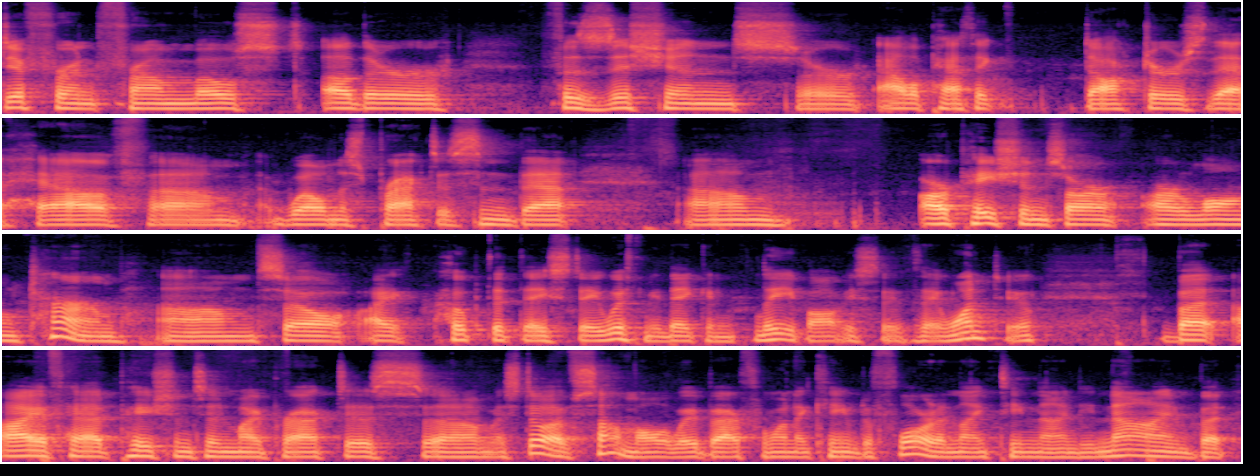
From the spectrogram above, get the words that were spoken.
different from most other physicians or allopathic doctors that have um, wellness practice and that um, our patients are, are long term. Um, so I hope that they stay with me. They can leave, obviously, if they want to. But I have had patients in my practice. Um, I still have some all the way back from when I came to Florida in 1999. But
